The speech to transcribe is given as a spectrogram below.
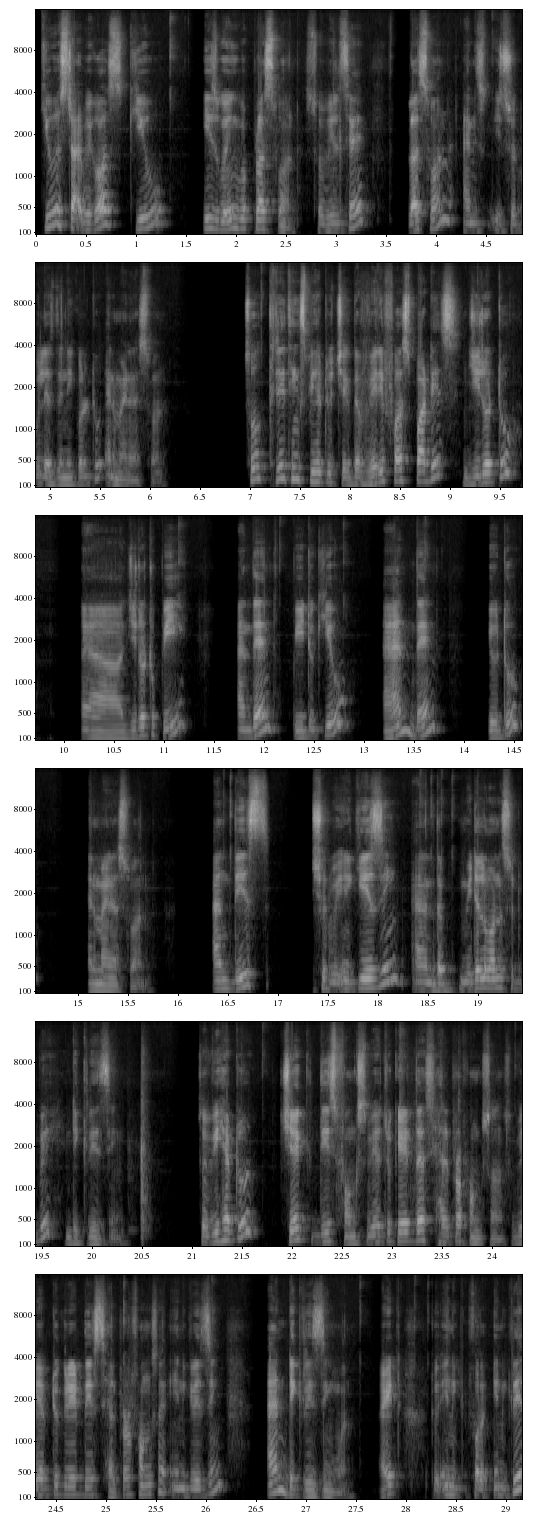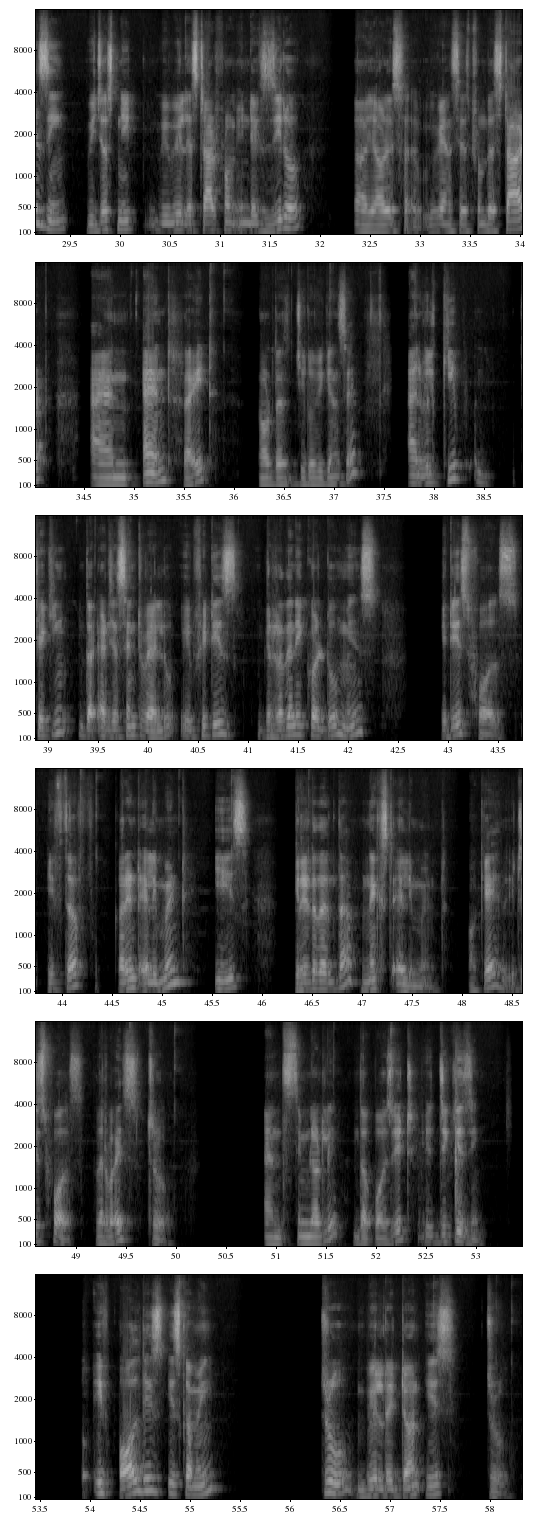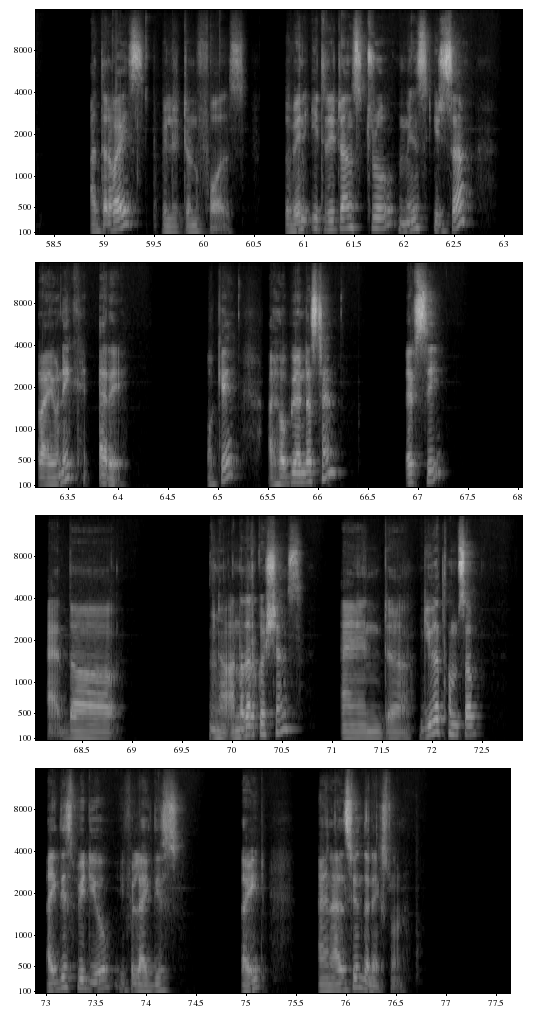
q start because q is going with plus 1 so we'll say plus 1 and it should be less than equal to n minus 1 so three things we have to check. The very first part is 0 to uh, 0 to p and then p to q and then q to n minus 1 and this should be increasing and the middle one should be decreasing. So we have to check these functions. We have to create this helper functions. We have to create this helper function increasing and decreasing one right? To in for increasing we just need we will start from index 0 uh, you can say from the start and end right? Not the zero we can say. And we'll keep checking the adjacent value. If it is greater than equal to means it is false. If the current element is greater than the next element okay it is false. Otherwise true. And similarly the opposite is decreasing. So if all this is coming true will return is true. Otherwise will return false so when it returns true means it's a trionic array. Okay? I hope you understand. Let's see. At the uh, another questions. And uh, give a thumbs up. Like this video if you like this right? And i'll see you in the next one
